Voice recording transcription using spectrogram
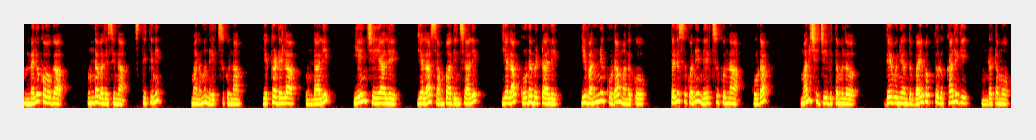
మెలకువగా ఉండవలసిన స్థితిని మనము నేర్చుకున్నాం. ఎక్కడెలా ఉండాలి? ఏం చేయాలి? ఎలా సంపాదించాలి? ఎలా కూడబెట్టాలి? ఇవన్నీ కూడా మనకు తెలుసుకొని నేర్చుకున్నా కూడా మనిషి జీవితంలో దేవుని అందు భయభక్తులు కలిగి ఉండటము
